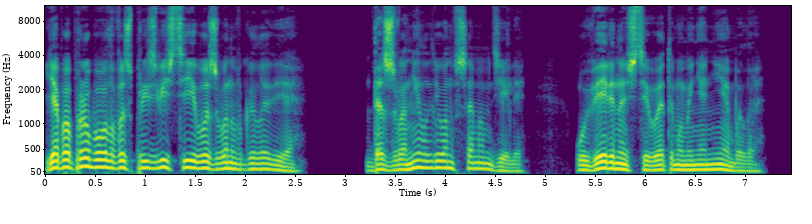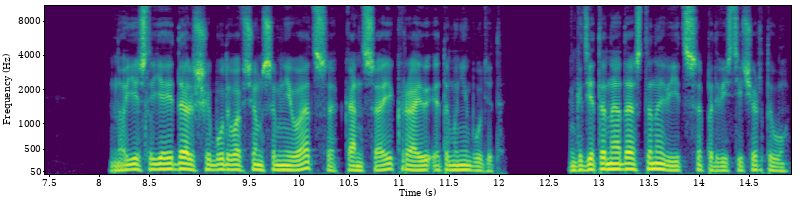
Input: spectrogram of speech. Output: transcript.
Я попробовал воспроизвести его звон в голове. Дозвонил ли он в самом деле? Уверенности в этом у меня не было. Но если я и дальше буду во всем сомневаться, конца и краю этому не будет. Где-то надо остановиться, подвести черту.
